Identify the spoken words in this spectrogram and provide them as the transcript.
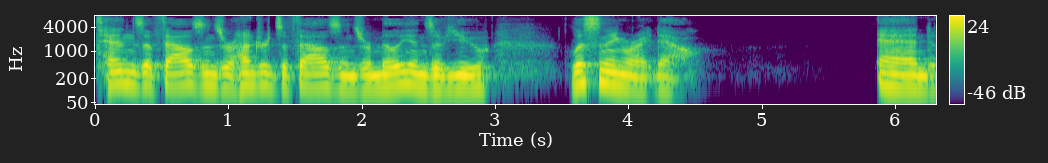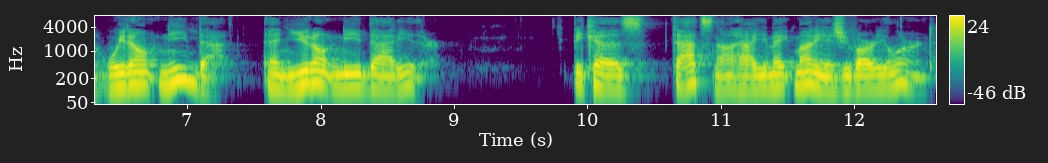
tens of thousands or hundreds of thousands or millions of you listening right now. And we don't need that. And you don't need that either because that's not how you make money, as you've already learned.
